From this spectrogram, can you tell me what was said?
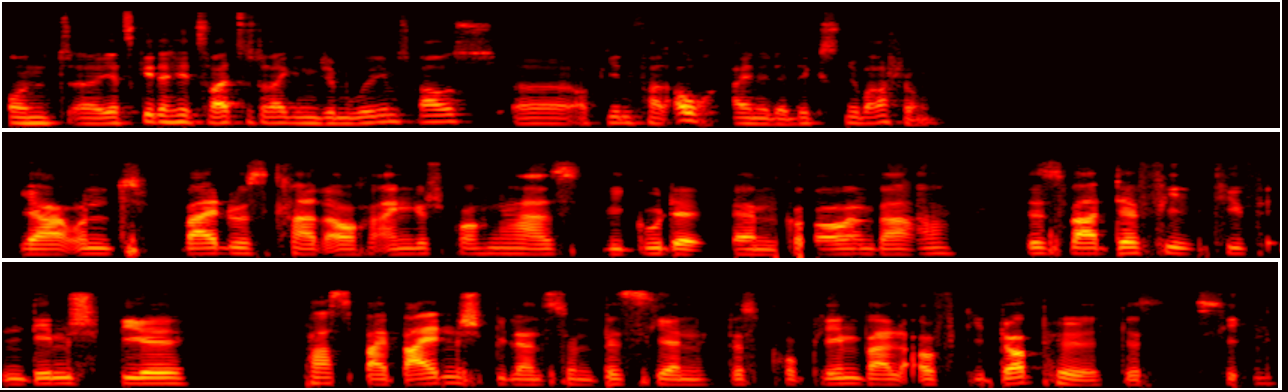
Und äh, jetzt geht er hier 2 zu 3 gegen Jim Williams raus. Äh, auf jeden Fall auch eine der dicksten Überraschungen. Ja, und weil du es gerade auch angesprochen hast, wie gut er im Scoring war, das war definitiv in dem Spiel fast bei beiden Spielern so ein bisschen das Problem, weil auf die Doppel gesehen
